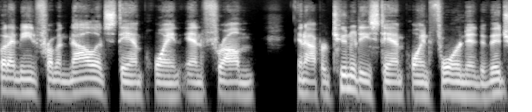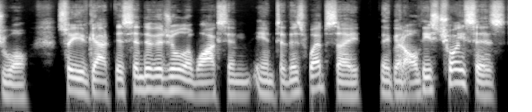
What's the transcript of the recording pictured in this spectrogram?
But I mean from a knowledge standpoint and from an opportunity standpoint for an individual. So you've got this individual that walks in into this website. They've got all these choices.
